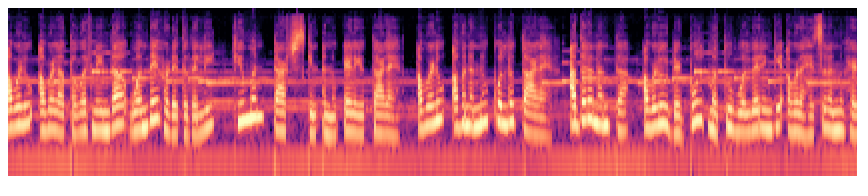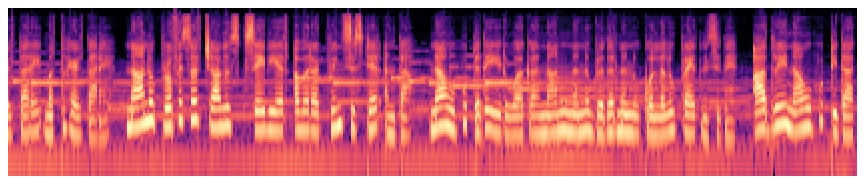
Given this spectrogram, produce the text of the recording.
ಅವಳು ಅವಳ ಪವರ್ನಿಂದ ಒಂದೇ ಹೊಡೆತದಲ್ಲಿ ಹ್ಯೂಮನ್ ಟಾಚ್ ಸ್ಕಿನ್ ಅನ್ನು ಎಳೆಯುತ್ತಾಳೆ. ಅವಳು ಅವನನ್ನು ಕೊಲ್ಲುತ್ತಾಳೆ. ಅದರ ನಂತರ ಅವಳು ಡೆಡ್ಪೂಲ್ ಮತ್ತು ವೊಲ್ವೆರಿಂಗ್ಗೆ ಅವಳ ಹೆಸರನ್ನು ಹೇಳ್ತಾರೆ ಮತ್ತು ಹೇಳ್ತಾರೆ. ನಾನು ಪ್ರೊಫೆಸರ್ ಚಾರ್ಲ್ಸ್ ಸೇವಿಯರ್ ಅವರ ಟ್ವಿನ್ ಸಿಸ್ಟರ್ ಅಂತ. ನಾವು ಹುಟ್ಟದೇ ಇರುವಾಗ ನಾನು ನನ್ನ ಬ್ರದರ್ ನನ್ನು ಕೊಲ್ಲಲು ಪ್ರಯತ್ನಿಸಿದೆ. ಆದ್ರೆ ನಾವು ಹುಟ್ಟಿದಾಗ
